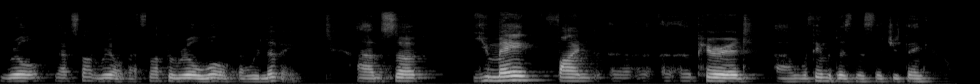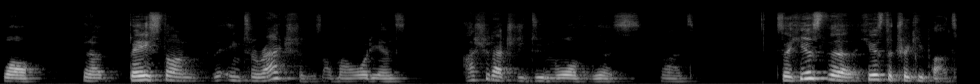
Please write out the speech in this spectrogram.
real. That's not real. That's not the real world that we're living. Um, so you may find a, a period uh, within the business that you think, well, you know, based on the interactions of my audience, I should actually do more of this, right? So here's the here's the tricky part.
